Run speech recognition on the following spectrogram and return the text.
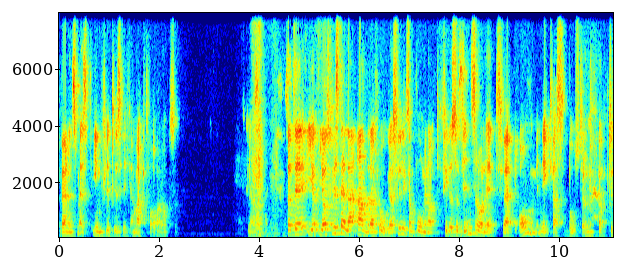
världens mest inflytelserika makthavare också. Så att, eh, jag, skulle ställa andra frågor. Jag skulle liksom påminna om att filosofins roll är tvärtom Niklas Boström. Om du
